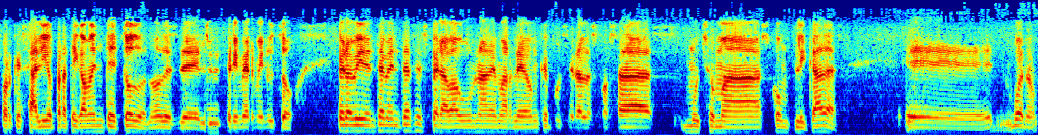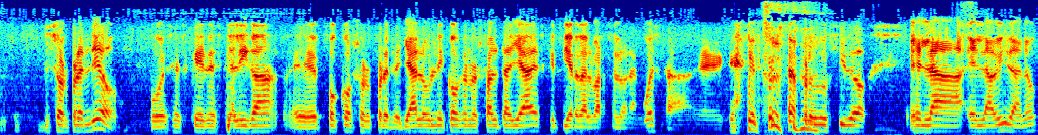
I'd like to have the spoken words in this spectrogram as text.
porque salió prácticamente todo ¿no? desde el primer minuto. Pero evidentemente se esperaba una de Marleón que pusiera las cosas mucho más complicadas. Eh, bueno, sorprendió, pues es que en esta liga eh, poco sorprende. Ya lo único que nos falta ya es que pierda el Barcelona en Huesca, eh, que no se ha producido en la, en la vida, ¿no?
